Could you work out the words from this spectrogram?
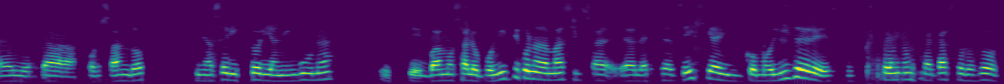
a él lo está forzando, sin hacer historia ninguna, este, vamos a lo político nada más y a, la estrategia y como líderes son un fracaso los dos.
